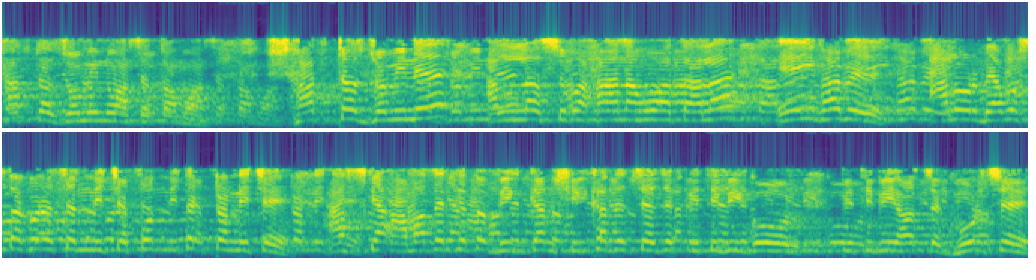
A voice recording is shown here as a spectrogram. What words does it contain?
সাতটা জমিনও আছে তেমন। সাতটা জমিনে আল্লাহ সুবাহ এইভাবে আলোর ব্যবস্থা করেছেন নিচে প্রত্যেকটা নিচে। আজকে আমাদেরকে তো বিজ্ঞান শিক্ষা দিচ্ছে যে পৃথিবী গোল পৃথিবী হচ্ছে ঘুরছে।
